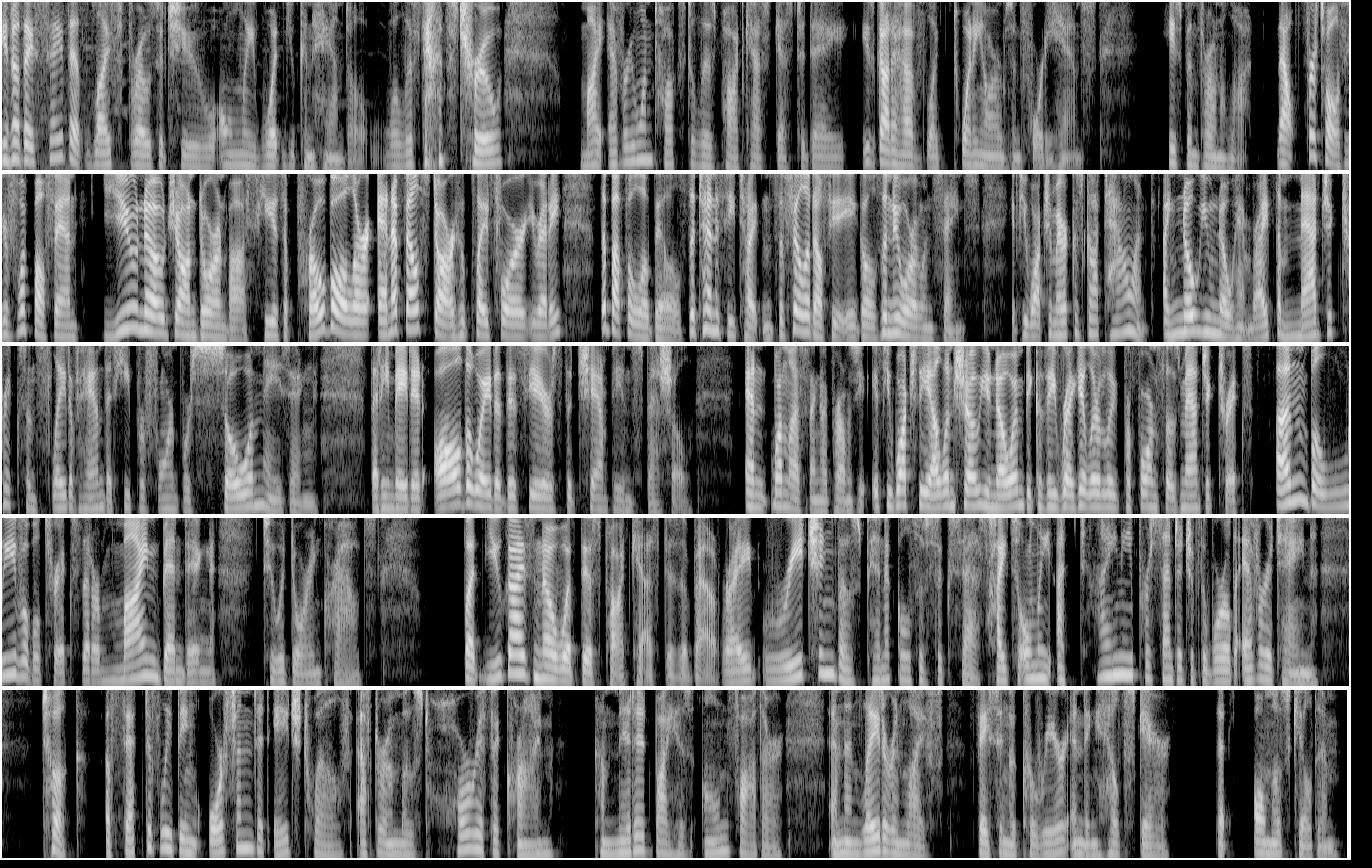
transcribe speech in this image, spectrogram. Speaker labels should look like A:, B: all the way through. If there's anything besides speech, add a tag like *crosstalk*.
A: You know, they say that life throws at you only what you can handle. Well, if *laughs* that's true, my Everyone Talks to Liz podcast guest today, he's got to have like 20 arms and 40 hands. He's been thrown a lot. Now, first of all, if you're a football fan, you know Jon Dorenbos. He is a Pro Bowler, NFL star who played for, you ready? The Buffalo Bills, the Tennessee Titans, the Philadelphia Eagles, the New Orleans Saints. If you watch America's Got Talent, I know you know him, right? The magic tricks and sleight of hand that he performed were so amazing that he made it all the way to this year's The Champion Special. And one last thing, I promise you. If you watch The Ellen Show, you know him because he regularly performs those magic tricks, unbelievable tricks that are mind bending to adoring crowds. But you guys know what this podcast is about, right? Reaching those pinnacles of success, heights only a tiny percentage of the world ever attain, took effectively being orphaned at age 12 after a most horrific crime committed by his own father, and then later in life, facing a career ending health scare that almost killed him.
